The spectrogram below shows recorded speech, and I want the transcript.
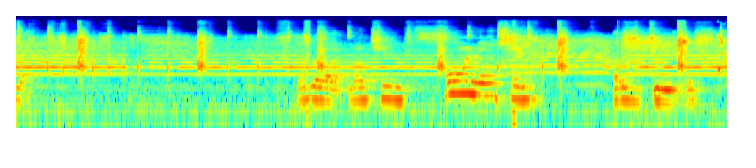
Yeah. At that, my team fully in sync. Let's do this.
